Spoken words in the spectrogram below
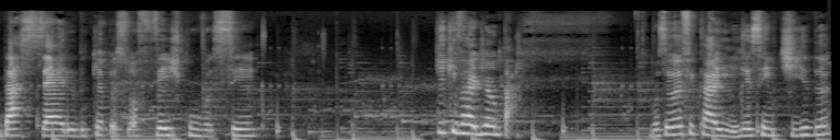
da série, do que a pessoa fez com você. O que, que vai adiantar? Você vai ficar aí ressentida,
